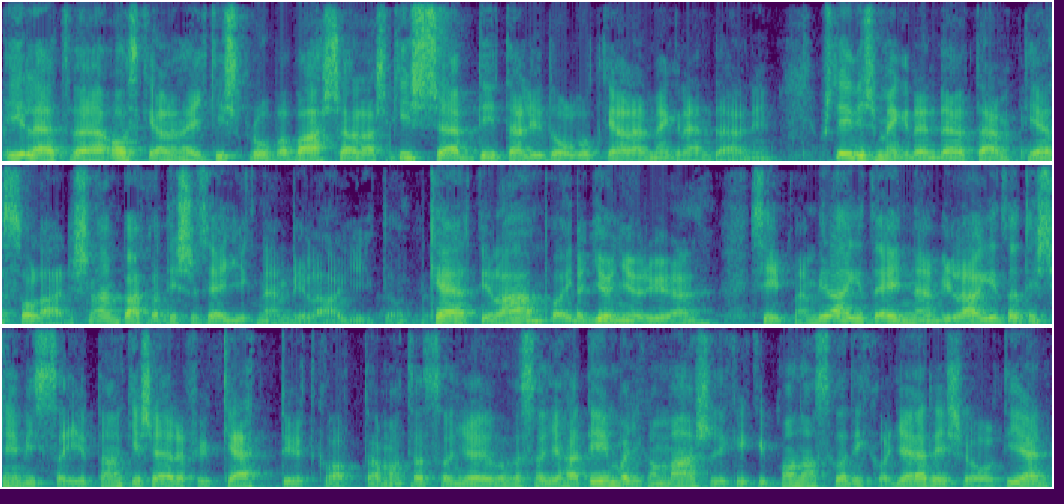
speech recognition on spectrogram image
illetve az kellene egy kis próba vásárlás, kisebb tételű dolgot kellene megrendelni. Most én is megrendeltem ilyen szoláris lámpákat, és az egyik nem világított. Kerti lámpa, gyönyörűen szépen világít, egy nem világított, és én visszaírtam, és erre fő kettőt kaptam. Hát azt mondja, azt mondja, hát én vagyok a második, aki panaszkodik, hogy erre is volt ilyen,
